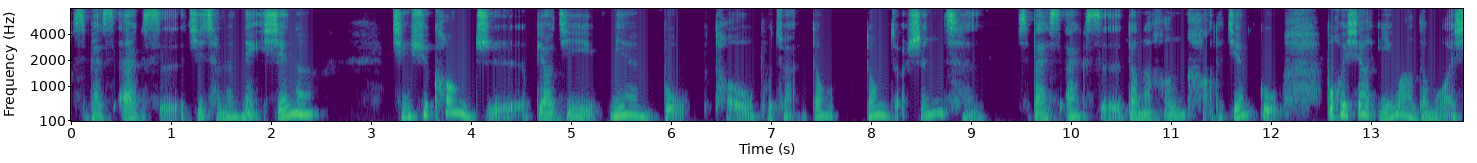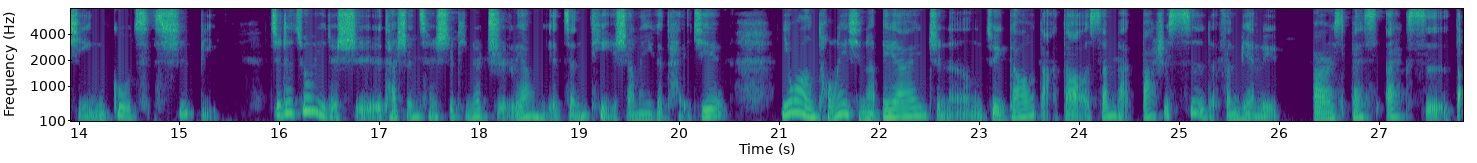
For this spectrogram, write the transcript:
，SpaceX 集成了哪些呢？情绪控制、标记面部。头部转动、动作生成，SpaceX 都能很好的兼顾，不会像以往的模型顾此失彼。值得注意的是，它生成视频的质量也整体上了一个台阶。以往同类型的 AI 只能最高达到三百八十四的分辨率，而 SpaceX 达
